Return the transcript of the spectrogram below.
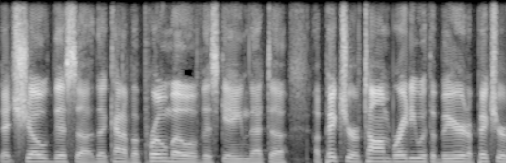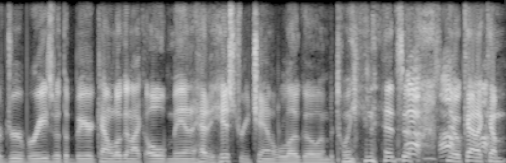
that showed this, the kind of a promo of this game. That a picture of Tom Brady with a beard, a picture of Drew Brees with a beard, kind of looking like old men. It had a History Channel logo in between it. you know, kind of com-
